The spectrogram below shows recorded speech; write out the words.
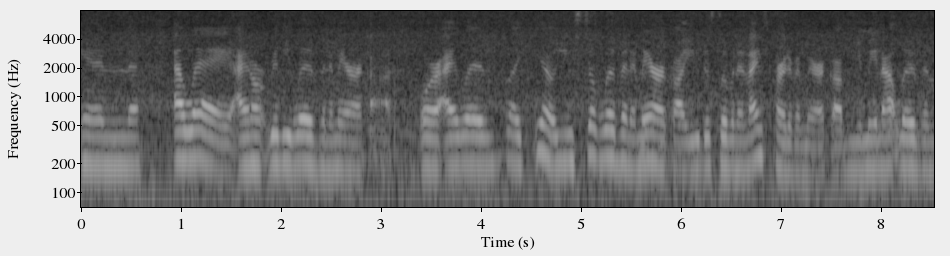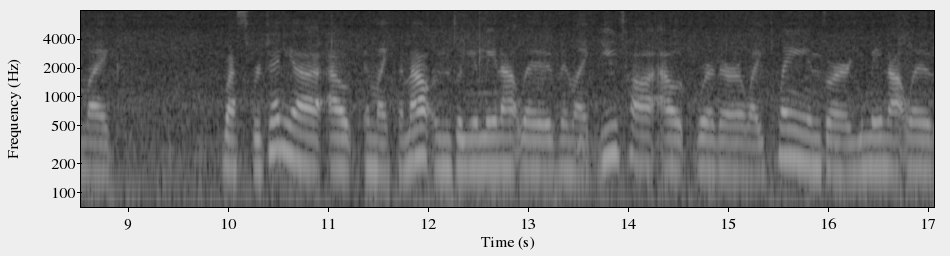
in LA, I don't really live in America. Or I live, like, you know, you still live in America, you just live in a nice part of America. You may not live in, like, West Virginia out in, like, the mountains, or you may not live in, like, Utah out where there are, like, plains, or you may not live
